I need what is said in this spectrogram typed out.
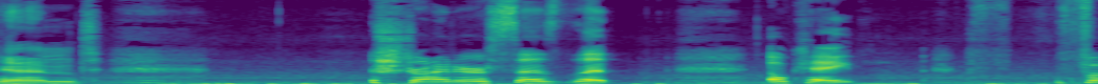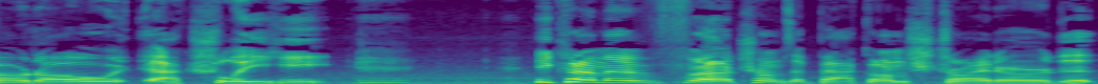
And Strider says that okay, Frodo actually he he kind of uh, turns it back on Strider that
